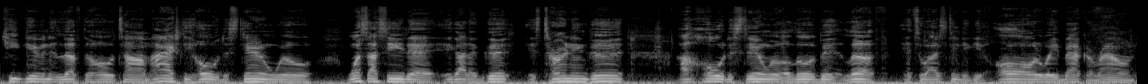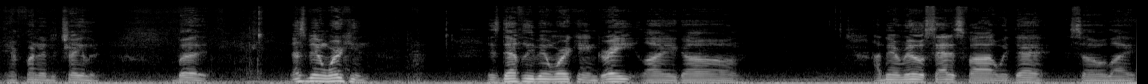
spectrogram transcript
keep giving it left the whole time. I actually hold the steering wheel. Once i see that it got a good it's turning good I hold the steering wheel a little bit left until I just need to get all the way back around in front of the trailer. But that's been working. It's definitely been working great. Like uh, I've been real satisfied with that. So like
